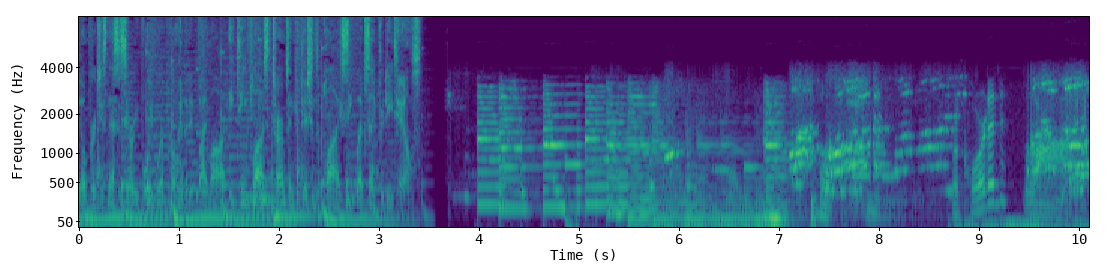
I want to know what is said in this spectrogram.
No purchase necessary. Void where prohibited by law. 18 plus terms and conditions apply. See website for details. Recorded live.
